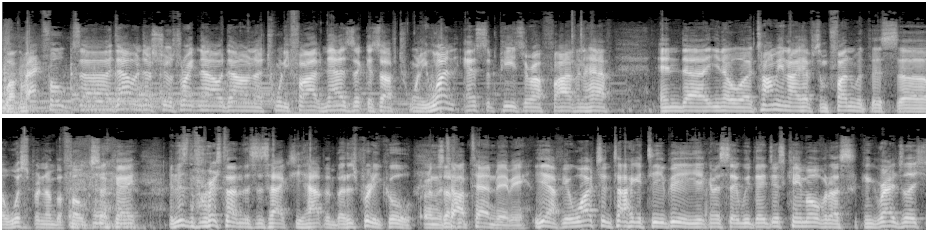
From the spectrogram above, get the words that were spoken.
Welcome back, folks. Uh, Dow Industrials right now down uh, 25. Nasdaq is off 21. S&Ps are off five and a half. And uh, you know, uh, Tommy and I have some fun with this uh, whisper number, folks. Okay, and this is the first time this has actually happened, but it's pretty cool. We're in the So top you- ten, baby. Yeah, if you're watching Tiger TV, you're going to say we, they just came over to us. Congratulations,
